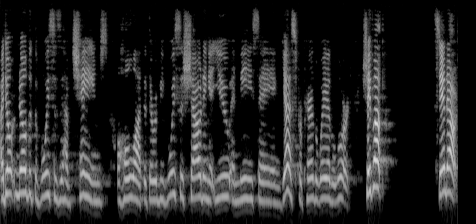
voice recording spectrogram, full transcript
I don't know that the voices have changed a whole lot, that there would be voices shouting at you and me saying, yes, prepare the way of the Lord. Shape up. Stand out.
